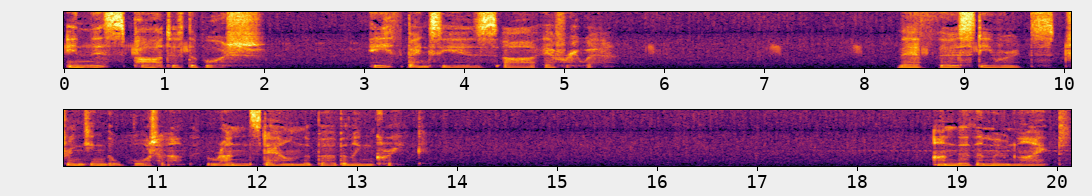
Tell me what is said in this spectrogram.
In this part of the bush, heath banksias are uh, everywhere their thirsty roots drinking the water that runs down the burbling creek. Under the moonlight,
